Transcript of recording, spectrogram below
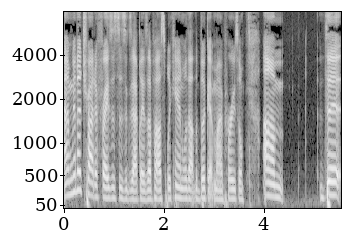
I'm going to try to phrase this as exactly as I possibly can without the book at my perusal. Um, the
